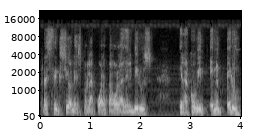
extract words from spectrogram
restricciones por la cuarta ola del virus de la COVID en Perú.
